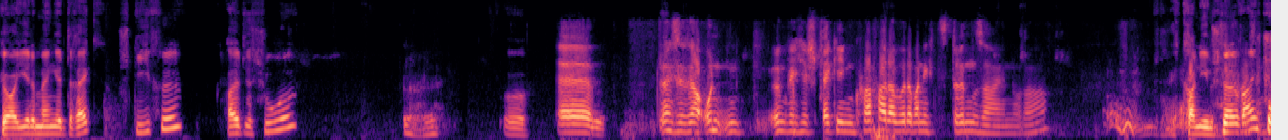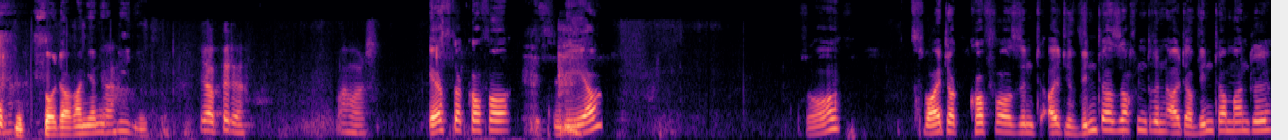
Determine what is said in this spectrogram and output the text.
Ja, jede Menge Dreck, Stiefel, alte Schuhe. Mhm. Äh, Äh, du hast gesagt, unten irgendwelche speckigen Koffer, da würde aber nichts drin sein, oder? ich kann ihm schnell reingucken. Soll daran ja nicht Ja. liegen. Ja, bitte. Machen wir's. Erster Koffer ist leer. So. Zweiter Koffer sind alte Wintersachen drin, alter Wintermantel,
